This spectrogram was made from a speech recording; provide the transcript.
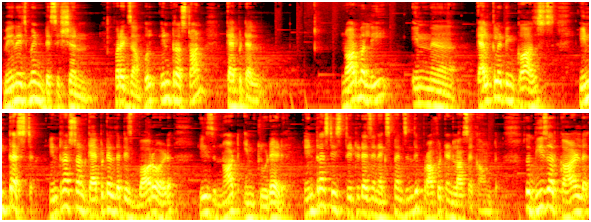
management decision. For example, interest on capital normally in uh, calculating costs interest. Interest on capital that is borrowed is not included. Interest is treated as an expense in the profit and loss account. So these are called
